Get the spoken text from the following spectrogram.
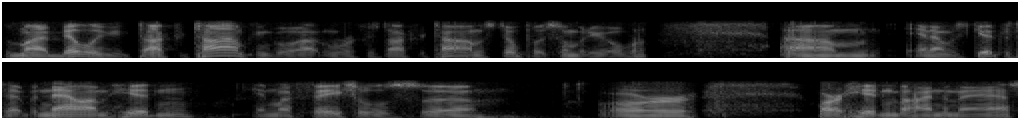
of my ability, Doctor Tom can go out and work as Doctor Tom and still put somebody over. Um, and I was good with that. But now I'm hidden, and my facials uh, are are hidden behind the mask,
